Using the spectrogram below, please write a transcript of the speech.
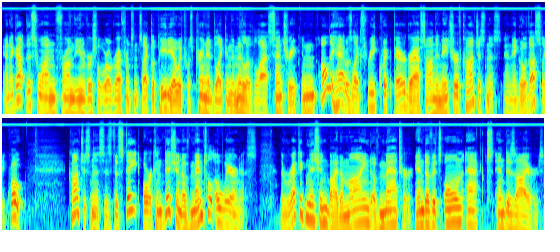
And I got this one from the Universal World Reference Encyclopedia, which was printed like in the middle of the last century. And all they had was like three quick paragraphs on the nature of consciousness. And they go thusly quote, Consciousness is the state or condition of mental awareness, the recognition by the mind of matter and of its own acts and desires.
